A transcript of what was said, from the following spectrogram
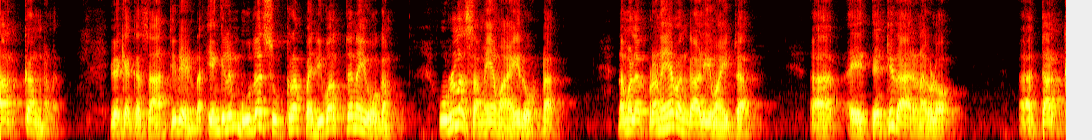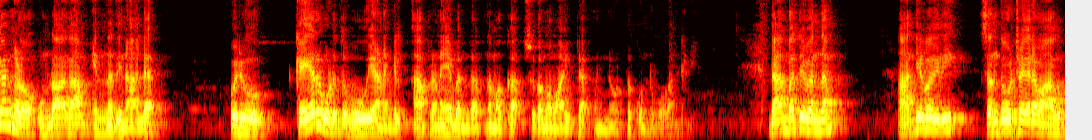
തർക്കങ്ങൾ ഇവയ്ക്കൊക്കെ സാധ്യതയുണ്ട്. എങ്കിലും ബുധ ശുക്ര പരിവർത്തന യോഗം ഉള്ള സമയമായതുകൊണ്ട് നമ്മൾ പ്രണയ പങ്കാളിയുമായിട്ട് തെറ്റിദ്ധാരണകളോ തർക്കങ്ങളോ ഉണ്ടാകാം എന്നതിനാൽ ഒരു കെയർ കൊടുത്തു പോവുകയാണെങ്കിൽ ആ പ്രണയബന്ധം നമുക്ക് സുഗമമായിട്ട് മുന്നോട്ട് കൊണ്ടുപോകാൻ കഴിയും. ദാമ്പത്യബന്ധം ആദ്യ പകുതി സന്തോഷകരമാകും.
